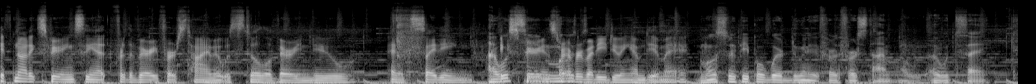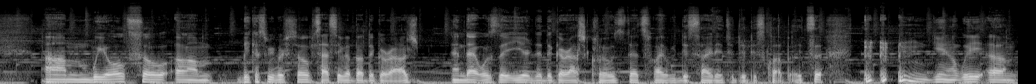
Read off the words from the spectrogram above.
if not experiencing it for the very first time, it was still a very new and exciting I experience for everybody doing MDMA. Most of the people were doing it for the first time, I would, would say. Um, we also, um, because we were so obsessive about the garage, and that was the year that the garage closed. That's why we decided to do this club. It's a, you know, we um,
